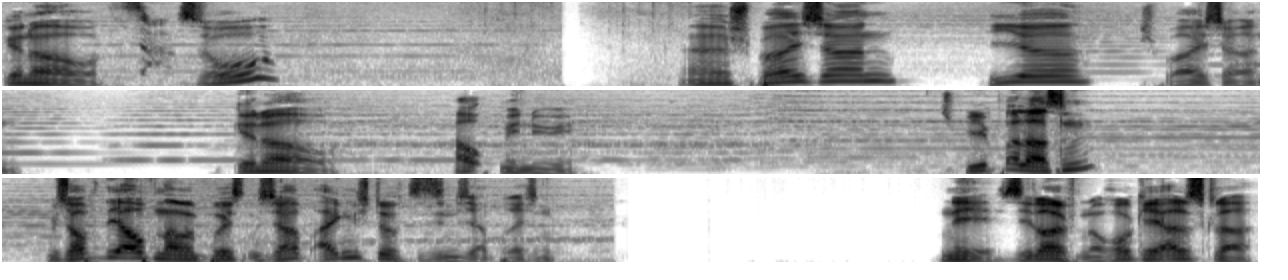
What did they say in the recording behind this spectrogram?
Genau. So, So. Äh, speichern. Hier. Speichern. Genau. Hauptmenü. Spiel verlassen. Ich hoffe, die Aufnahme bricht nicht ab. Eigentlich dürfte sie nicht abbrechen. Nee, sie läuft noch. Okay, alles klar.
